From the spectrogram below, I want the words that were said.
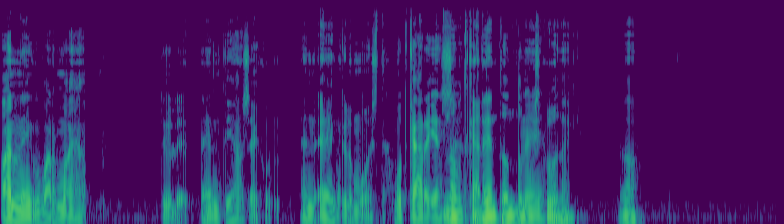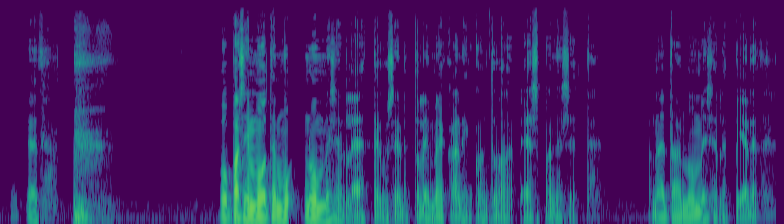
aina niinku varmaan ihan tyyli, en ihan sekun, en, en kyllä muista, mutta kärjessä. No, mutta kärjen tuntumus Niin. niin. kuitenkin. Joo. Et, lupasin muuten mu- Nummiselle, että kun se nyt oli mekaanikko tuolla Espanjassa, että annetaan Nummiselle pienet.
